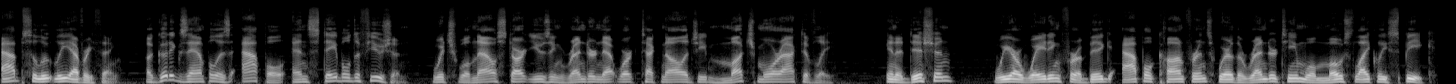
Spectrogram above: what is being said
absolutely everything. A good example is Apple and Stable Diffusion, which will now start using Render Network technology much more actively. In addition, we are waiting for a big Apple conference where the render team will most likely speak.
